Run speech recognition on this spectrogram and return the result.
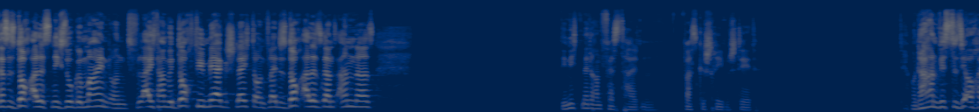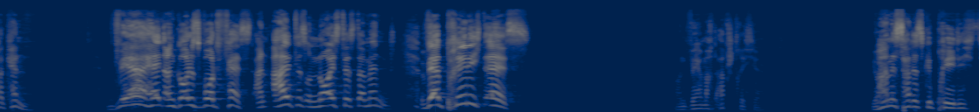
das ist doch alles nicht so gemeint. Und vielleicht haben wir doch viel mehr Geschlechter und vielleicht ist doch alles ganz anders, die nicht mehr daran festhalten, was geschrieben steht. Und daran wirst du sie auch erkennen. Wer hält an Gottes Wort fest, an Altes und Neues Testament? Wer predigt es? Und wer macht Abstriche? Johannes hat es gepredigt.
